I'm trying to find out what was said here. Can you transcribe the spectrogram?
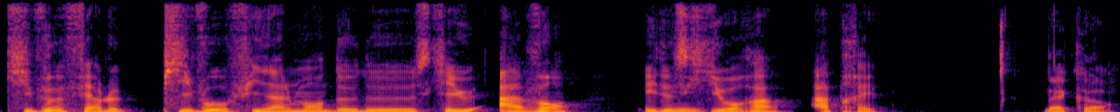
qui veut faire le pivot finalement de, de ce qu'il y a eu avant et de ce qu'il y aura après. D'accord.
